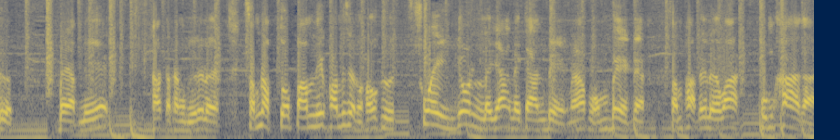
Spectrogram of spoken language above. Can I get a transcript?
ดือดๆแบบนี้ทักกับทางวิวได้เลยสำหรับตัวปั๊มนี้ความพิเศษของเขาคือช่วยย่นระยะในการเบรกนะครับผมเบรกเนี่ยสัมผัสได้เลยว่าคุ้มค่ากับ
